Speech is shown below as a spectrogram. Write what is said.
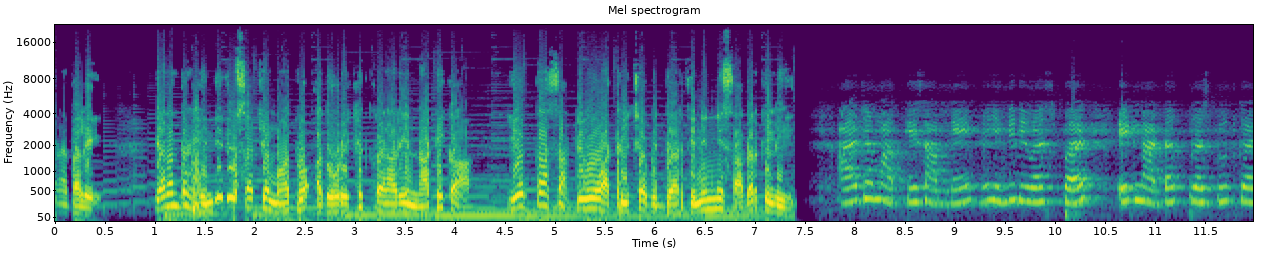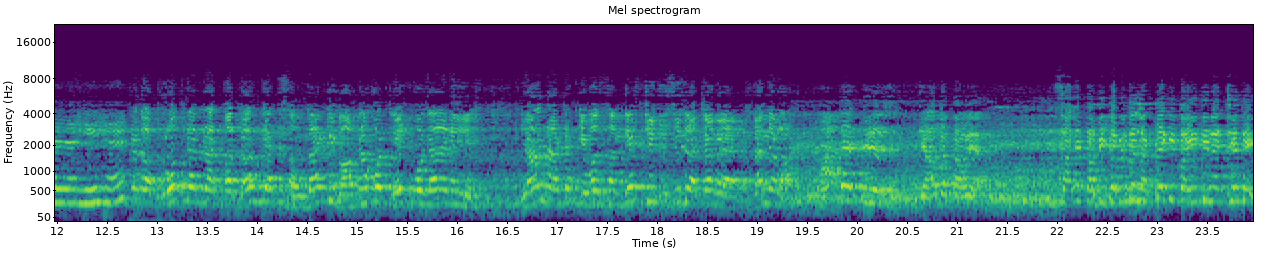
करण्यात आले. यानंतर हिंदी दिवसाचे महत्व अधोरेखित करणारी नाटिका इयत्ता सातवी व आठवीच्या विद्यार्थिनींनी सादर केली. आज हम आपके सामने हिंदी दिवस पर एक नाटक प्रस्तुत कर रहे हैं। का विरोध करना अथवा दंग जैसे समुदाय की भावना को ठेस पहुंचाना नहीं है। यह नाटक केवल संदेश की दृष्टि से अच्छा गया है। धन्यवाद। है क्या बताओ यार? साले कभी कभी तो लगता है कि वही दिन अच्छे थे।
